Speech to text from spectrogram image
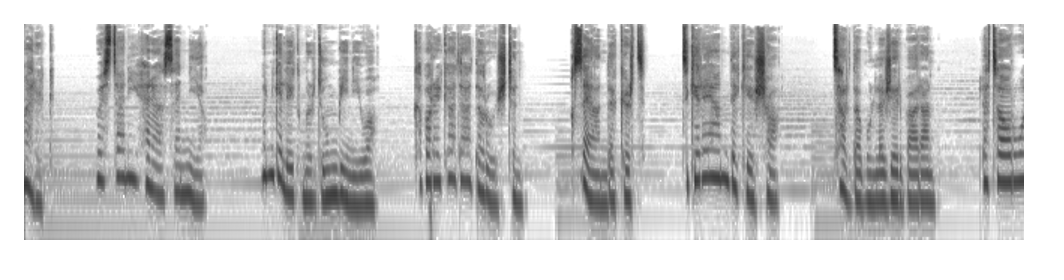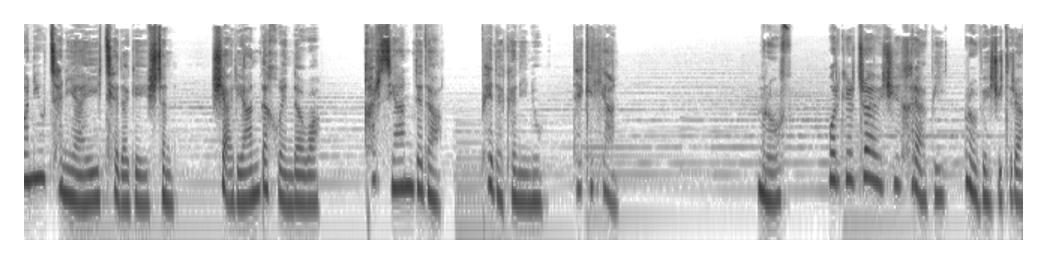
مەرگ وێستانی هەناسە نییە من گەلێک مردووم بینیوە کە بە ڕێگادا دەڕۆیشتن قسەیان دەکرد جگەرەیان دەکێشا تەڕ دەبوون لە ژێر باران لە تاوڕوانی و تەنایی تێدەگەیشتن شعریان دەخوێندەوە قەرزیان دەدا پێدەکەنین و دەگریان. مرۆڤ وەرگردراوێکی خراپی مرۆڤێکی ترە.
